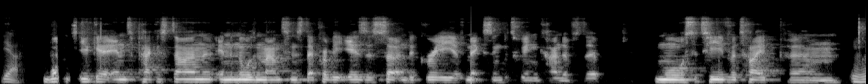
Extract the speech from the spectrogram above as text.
yeah once you get into pakistan in the northern mountains there probably is a certain degree of mixing between kind of the more sativa type. Um, mm-hmm.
